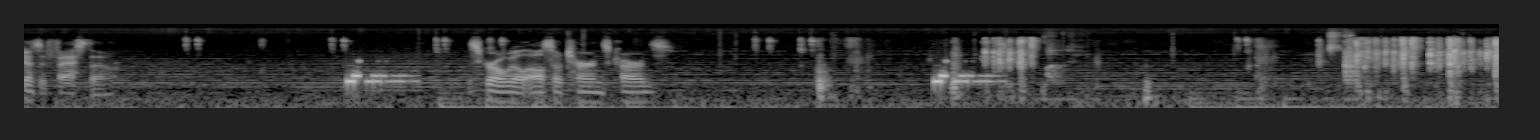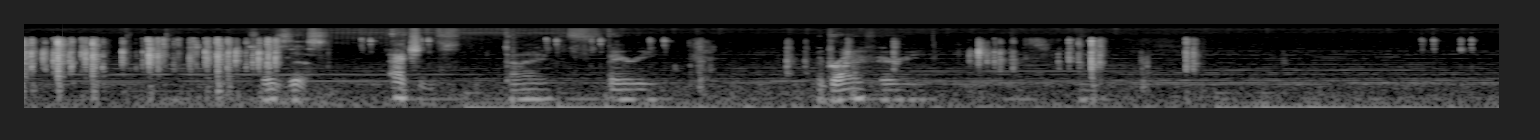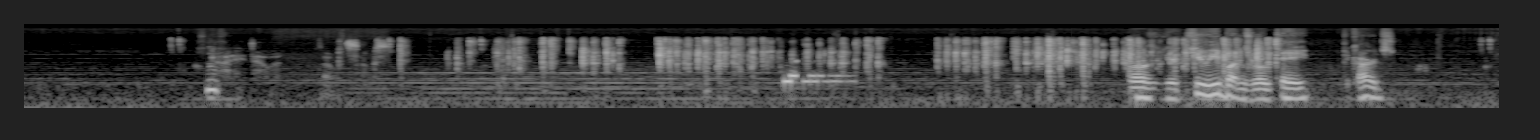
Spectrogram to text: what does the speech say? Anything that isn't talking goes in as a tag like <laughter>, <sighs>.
does it fast though. The scroll wheel also turns cards. What is this? Actions. Dive, ferry, a drive, ferry. Well, your QE buttons rotate the cards.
